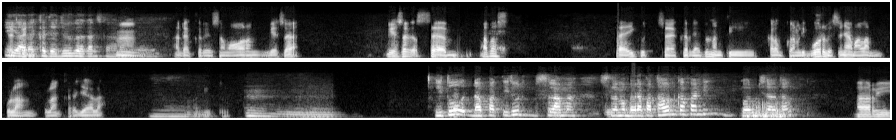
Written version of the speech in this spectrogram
Ya Iya, ada kerja juga kan sekarang. Hmm. ada kerja sama orang biasa biasa saya apa saya ikut saya kerja itu nanti kalau bukan libur biasanya malam pulang pulang kerja lah Hmm. gitu Hmm. Itu dapat itu selama selama berapa tahun Kak Fandi? Kalau bisa tahu? dari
